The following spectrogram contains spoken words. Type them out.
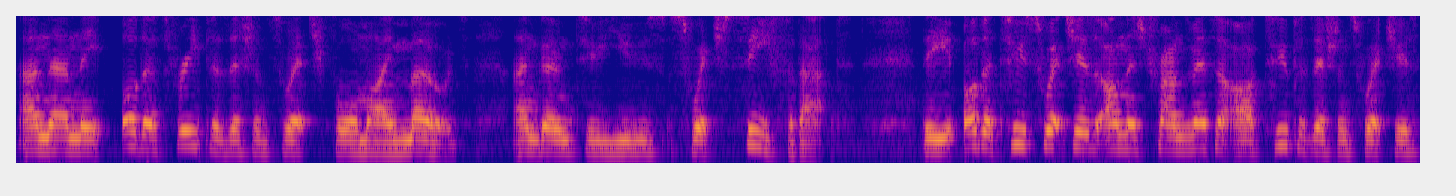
and then the other three position switch for my modes. I'm going to use switch C for that. The other two switches on this transmitter are two position switches,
